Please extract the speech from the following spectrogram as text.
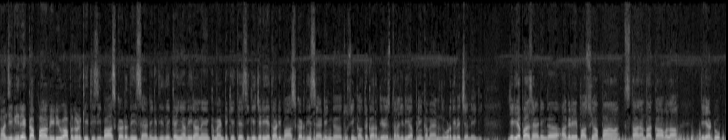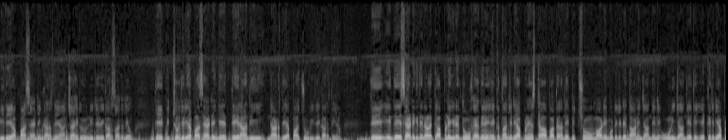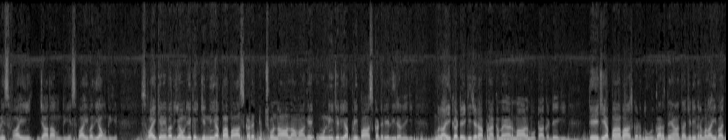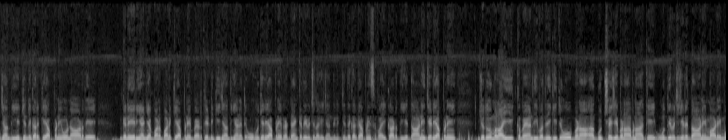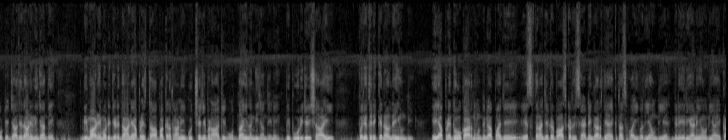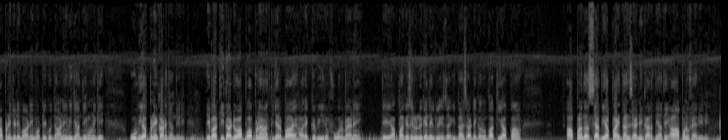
ਹਾਂਜੀ ਵੀਰ, ਇੱਕ ਆਪਾਂ ਵੀਡੀਓ ਅਪਲੋਡ ਕੀਤੀ ਸੀ ਬਾਸਕਟ ਦੀ ਸੈਟਿੰਗ ਦੀ ਤੇ ਕਈਆਂ ਵੀਰਾਂ ਨੇ ਕਮੈਂਟ ਕੀਤੇ ਸੀ ਕਿ ਜਿਹੜੀ ਇਹ ਤੁਹਾਡੀ ਬਾਸਕਟ ਦੀ ਸੈਟਿੰਗ ਤੁਸੀਂ ਗਲਤ ਕਰਦੇ ਹੋ ਇਸ ਤਰ੍ਹਾਂ ਜਿਹੜੀ ਆਪਣੀ ਕਮੈਂਡ ਲੋਡ ਦੇ ਵਿੱਚ ਚੱਲੇਗੀ। ਜਿਹੜੀ ਆਪਾਂ ਸੈਟਿੰਗ ਅਗਲੇ ਪਾਸਿਓਂ ਆਪਾਂ 17 ਦਾ ਕਾਬਲਾ ਤੇ ਜਿਹੜਾ ਟੋਪੀ ਦੇ ਆਪਾਂ ਸੈਟਿੰਗ ਕਰਦੇ ਆ ਚਾਹੇ ਤੁਸੀਂ 19 ਤੇ ਵੀ ਕਰ ਸਕਦੇ ਹੋ। ਤੇ ਪਿੱਛੋਂ ਜਿਹੜੀ ਆਪਾਂ ਸੈਟਿੰਗ 13 ਦੀ ਨੜ ਦੇ ਆਪਾਂ ਚੂੜੀ ਤੇ ਕਰਦੇ ਆ ਤੇ ਇਹਦੇ ਸੈਟਿੰਗ ਦੇ ਨਾਲ ਆਪਣੇ ਜਿਹੜੇ ਦੋ ਫਾਇਦੇ ਨੇ, ਇੱਕ ਤਾਂ ਜਿਹੜੇ ਆਪਣੇ ਸਟਾਫ ਵਾਕਰਾਂ ਦੇ ਪਿੱਛੋਂ ਮਾੜੇ ਮੋਟੇ ਜਿਹੜੇ ਦਾਣੇ ਜਾਂਦੇ ਨੇ, ਉਹ ਨਹੀਂ ਜਾਂਦੇ ਤੇ ਇੱਕ ਜਿਹੜੀ ਆਪਣੀ ਸਫ਼ਾਈ ਜ਼ਿਆਦਾ ਹੁੰਦੀ ਹੈ, ਸਫ਼ਾਈ ਵਧੀਆ ਆਉਂਦੀ ਹੈ। ਸਫ਼ਾਈ ਕਿਵੇਂ ਵਧੀਆ ਆਉਂਦੀ ਹੈ ਕਿ ਜਿੰਨੀ ਆਪਾਂ ਬਾਸਕਟ ਪਿੱਛੋਂ ਨਾ ਲਾਵਾਂਗੇ ਉਨੀ ਜਿਹੜੀ ਆਪਣੀ ਬਾਸਕਟ ਵਿਹਲੀ ਰਹੇਗੀ। ਮਲਾਈ ਘਟੇਗੀ, ਜਿਹੜਾ ਆਪਣਾ ਕਮੈਣ ਮਾਲ ਮੋਟਾ ਕੱਢੇਗੀ। ਤੇ ਜੇ ਆਪਾਂ ਬਾਸਕਟ ਦੂਰ ਕਰਦੇ ਆ ਤਾਂ ਜਿਹੜੀ ਫਿਰ ਮਲਾਈ ਵੱਧ ਜਾਂਦੀ ਹੈ ਜਿੰਦੇ ਕਰਕੇ ਆਪਣੇ ਉਹ ਨਾੜ ਦੇ ਗਨੇਰੀਆਂ ਜਾਂ ਬਣ ਬਣ ਕੇ ਆਪਣੇ ਬੈੱਡ ਤੇ ਡਿੱਗੀ ਜਾਂਦੀਆਂ ਨੇ ਤੇ ਉਹ ਜਿਹੜੇ ਆਪਣੇ ਫਿਰ ਟੈਂਕ ਦੇ ਵਿੱਚ ਲੱਗੇ ਜਾਂਦੇ ਨੇ ਜਿੰਦੇ ਕਰਕੇ ਆਪਣੀ ਸਫ਼ਾਈ ਘਟਦੀ ਹੈ। ਦਾਣੇ ਜਿਹੜੇ ਆਪਣੇ ਜਦੋਂ ਮਲਾਈ ਕਬੈਨ ਦੀ ਵਧੇਗੀ ਤੇ ਉਹ ਬਣਾ ਗੁੱਛੇ ਜੇ ਬਣਾ ਬਣਾ ਕੇ ਉਹਦੇ ਵਿੱਚ ਜਿਹੜੇ ਦਾਣੇ ਮਾੜੇ ਮੋਟੇ, ਜ਼ਿਆਦਾ ਦਾਣੇ ਨਹੀਂ ਜਾਂਦੇ, ਵੀ ਮਾੜੇ ਮੋਟੇ ਜਿਹੜੇ ਦਾਣੇ ਆਪਣੇ ਸਟਾਪ ਬੱਕਰ ਥਾਣੀ ਗੁੱਛੇ ਜੇ ਬਣਾ ਕੇ ਉਦਾਂ ਹੀ ਲੰਗੀ ਜਾਂਦੇ ਨੇ, ਵੀ ਪੂਰੀ ਜਿਹੜੀ ਛਣਾਈ ਵਧੀਆ ਤਰੀਕੇ ਨਾਲ ਨਹੀਂ ਹੁੰਦੀ। ਇਹ ਆਪਣੇ ਦੋ ਕਾਰਨ ਹੁੰਦੇ ਨੇ, ਆਪਾਂ ਜੇ ਇਸ ਤਰ੍ਹਾਂ ਜੇਕਰ ਬਾਸਕਟ ਦੀ ਸੈਟਿੰਗ ਕਰਦੇ ਆ ਇੱਕ ਤਾਂ ਸਫ਼ਾਈ ਵਧੀਆ ਹੁੰਦੀ ਹੈ, ਗਨੇਰੀਆਂ ਨਹੀਂ ਆਉਂਦੀਆਂ, ਇੱਕ ਆਪਣੇ ਜਿਹੜੇ ਮਾੜੇ ਮੋਟੇ ਕੋਈ ਦਾਣੇ ਵੀ ਜਾਂਦੇ ਹੋਣਗੇ ਉਹ ਵੀ ਆਪਣੇ ਘਟ ਜਾਂਦੇ ਨੇ। ਤੇ ਬਾਕੀ ਤੁਹਾਡਾ ਆਪੋ ਆਪਣਾ ਤਜਰਬਾ ਹੈ, ਹਰ ਇੱਕ ਵੀਰ ਫੋਰਮੈਨ ਹੈ। ਤੇ ਆਪਾਂ ਕਿਸੇ ਨੂੰ ਨਹੀਂ ਕਹਿੰਦੇ ਕਿ ਤੁਸੀਂ ਇਦਾਂ ਸੈਟਿੰਗ ਕਰੋ। ਬਾਕੀ ਆਪਾਂ ਆਪਣਾ ਦੱਸਿਆ ਵੀ ਆਪਾਂ ਇਦਾਂ ਦੀ ਸੈਟਿੰਗ ਕਰਦੇ ਆ ਤੇ ਆਹ ਆਪਾਂ ਨੂੰ ਫਾਇਦੇ ਨੇ।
